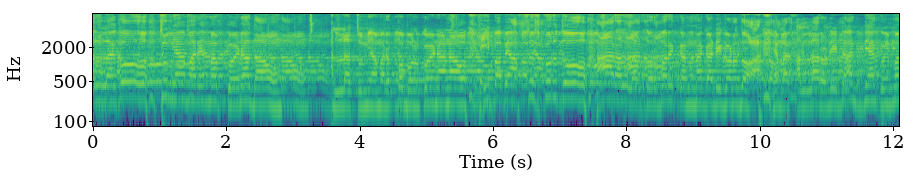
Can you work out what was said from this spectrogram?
আল্লাহ গো, তুমি আমারে মাফ কইরা দাও। আল্লাহ, তুমি আমার কবল কইনা নাও। এইভাবে আফসোস করতো, আর আল্লাহর দরবারে কান্নাকাটি করতো। এবার আল্লাহর ডাক দিয়া কইমা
